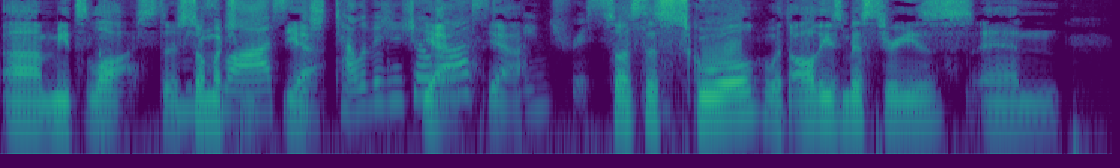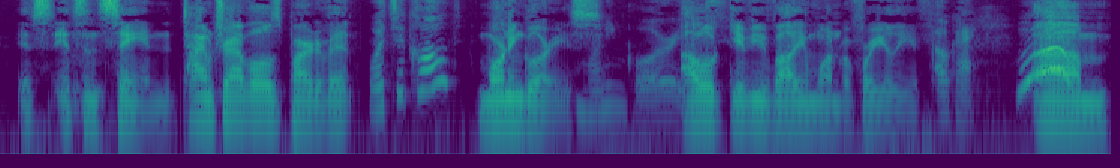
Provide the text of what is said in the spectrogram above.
Um, meets Lost. There's so much. Lost, yeah. the sh- television show Yeah, Lost. yeah. Interesting. So it's this school with all these mysteries, and it's it's insane. Time travel is part of it. What's it called? Morning Glories. Morning Glories. I will give you volume one before you leave. Okay. Um,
